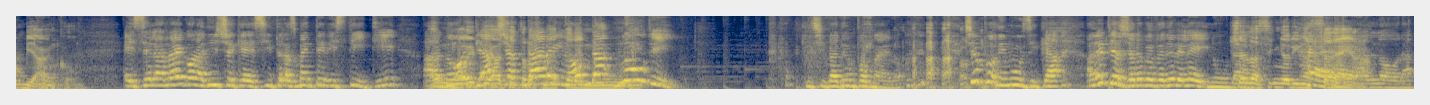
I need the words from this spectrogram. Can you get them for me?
bianco. bianco. E se la regola dice che si trasmette i vestiti, a, A noi, noi piace, piace andare in onda nudi. nudi. Chi ci vede un po' meno. C'è un po' di musica. A me piacerebbe vedere lei nuda. C'è la signorina Eh, Selena. Allora,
